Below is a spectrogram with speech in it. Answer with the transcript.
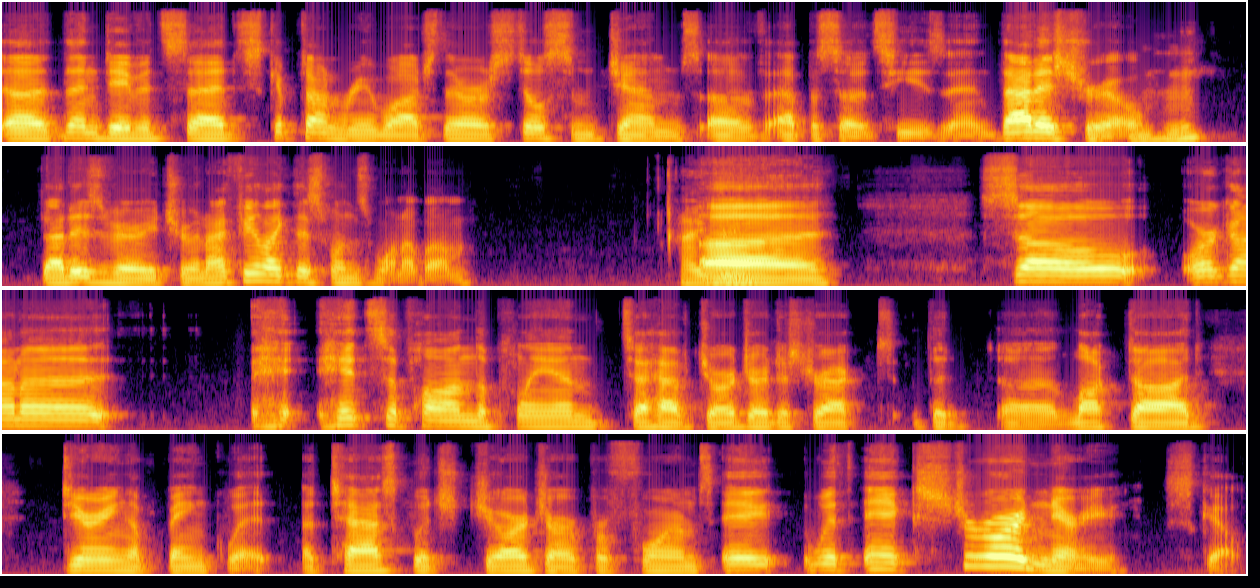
Uh, then David said, skipped on rewatch. There are still some gems of episodes he's in. That is true. Mhm. That is very true, and I feel like this one's one of them. I agree. Uh, so Organa h- hits upon the plan to have Jar Jar distract the uh, Lott Dod during a banquet, a task which Jar Jar performs a, with extraordinary skill.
